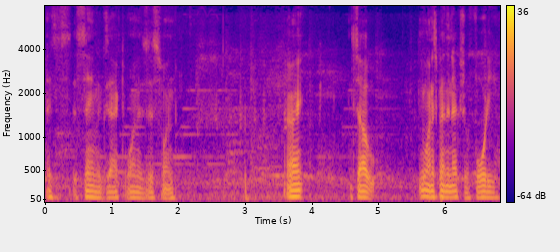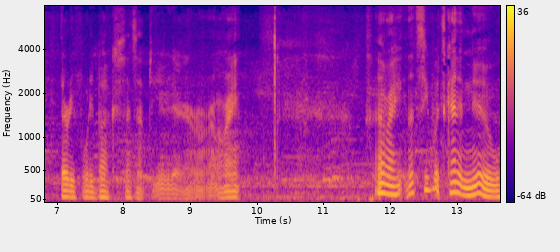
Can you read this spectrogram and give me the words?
It's the same exact one as this one. All right, so you want to spend an extra 40, 30, 40 bucks? That's up to you there. All right. All right, let's see what's kind of new.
